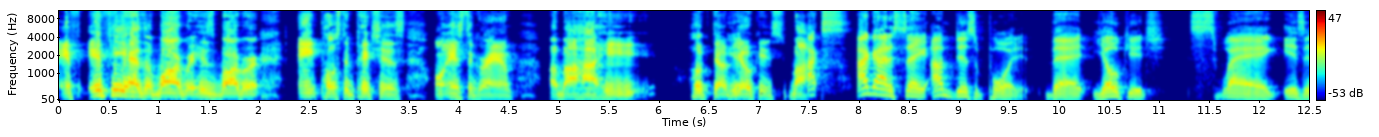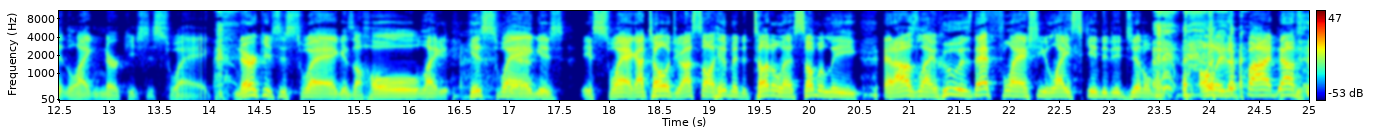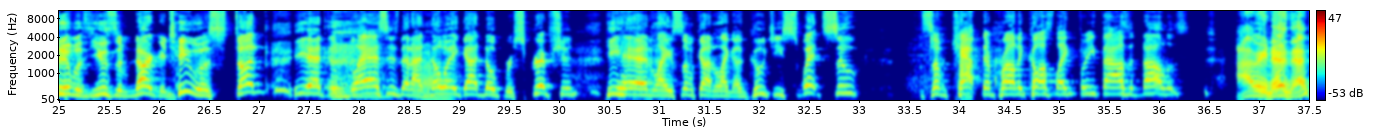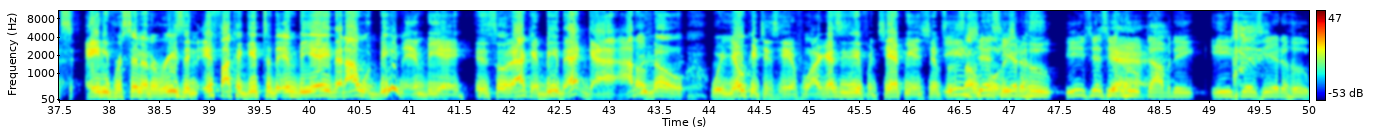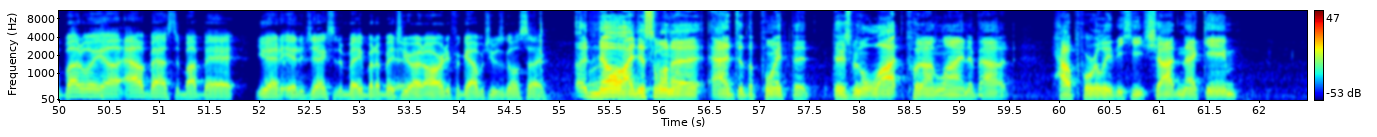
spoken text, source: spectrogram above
if if he has a barber, his barber ain't posting pictures on Instagram about how he hooked up yeah. Jokic's box. I, I gotta say, I'm disappointed that Jokic swag isn't like Nurkic's swag. Nurkic's swag is a whole like his swag yeah. is is swag. I told you I saw him in the tunnel at Summer League, and I was like, "Who is that flashy, light skinned gentleman?" Only to find out that it was Jusuf Nurkic. He was stunned. He had the glasses that I know ain't got no prescription. He had like some kind of like a Gucci sweatsuit, some cap that probably cost like three thousand dollars. I mean, that's 80% of the reason if I could get to the NBA that I would be in the NBA. And so that I could be that guy. I don't know what Jokic is here for. I guess he's here for championships or He's just here to hoop. He's just here yeah. to hoop, Domonique. He's just here to hoop. By the way, uh, Alabaster, my bad. You had an interjection to make, but I bet yeah. you had already forgot what you was going to say. Uh, no, I just want to add to the point that there's been a lot put online about how poorly the Heat shot in that game.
